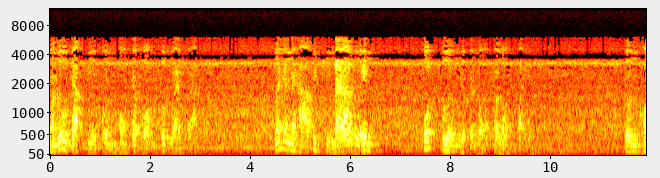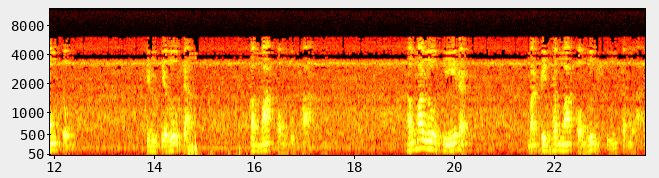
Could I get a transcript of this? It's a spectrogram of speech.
มันรู้จักเหตุผลของเจ้าของทุกรายการแล้วยังไปหาพิธีละเล่นพุทเปลืองอยู่ตลอดตลอดไปจนของตนจึงจะรู้จักธรรมะของพุทธะธรรมะโลกีเนี่ย มันเป็นธรรมะของฤาษีทั้งหลาย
